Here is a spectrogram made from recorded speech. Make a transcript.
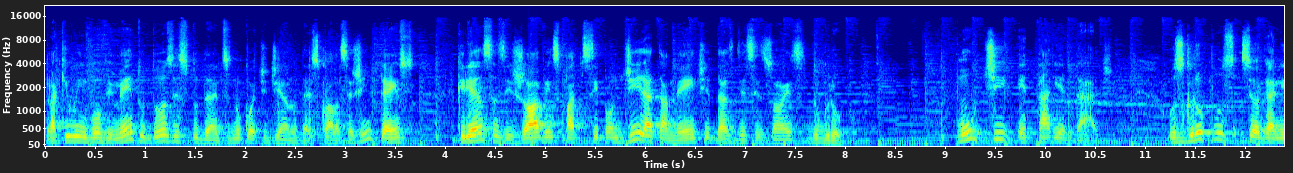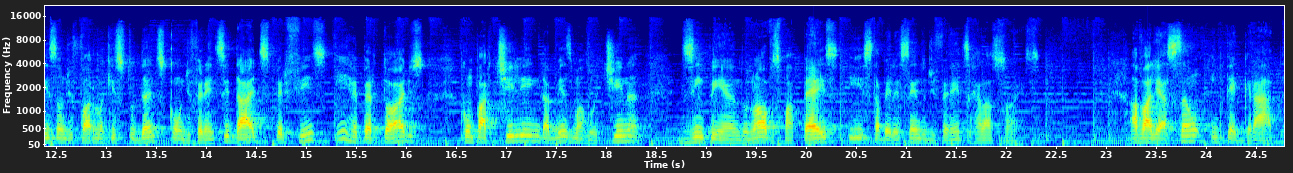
Para que o envolvimento dos estudantes no cotidiano da escola seja intenso, crianças e jovens participam diretamente das decisões do grupo. Multietariedade. Os grupos se organizam de forma que estudantes com diferentes idades, perfis e repertórios compartilhem da mesma rotina, desempenhando novos papéis e estabelecendo diferentes relações. Avaliação integrada.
